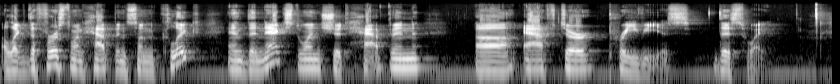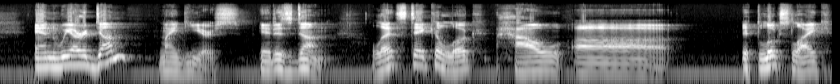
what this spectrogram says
like the first one happens on click, and the next one should happen uh, after previous this way. And we are done, my dears. It is done. Let's take a look how uh, it looks like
